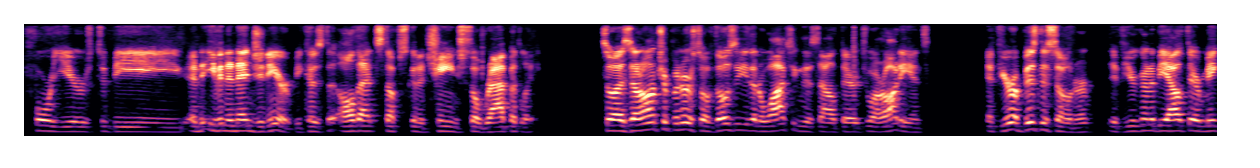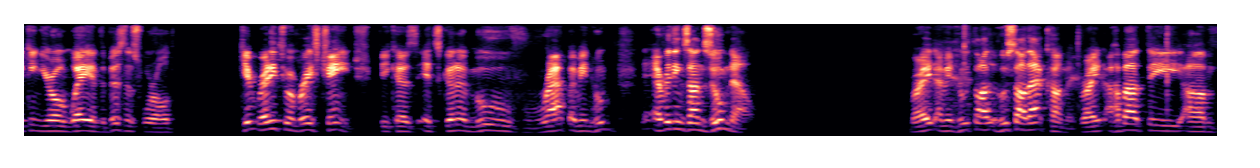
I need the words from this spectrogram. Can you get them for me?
four years to be and even an engineer because the, all that stuff's going to change so rapidly. So as an entrepreneur, so if those of you that are watching this out there to our audience, if you're a business owner, if you're going to be out there making your own way in the business world, get ready to embrace change because it's going to move rap. I mean, who everything's on Zoom now, right? I mean, who thought who saw that coming, right? How about the um,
